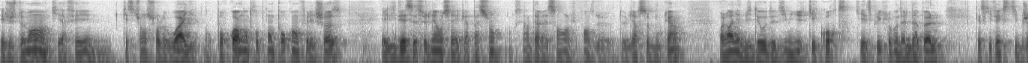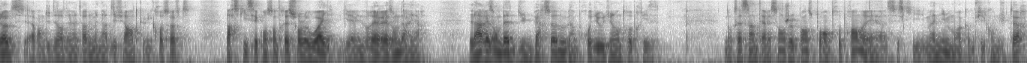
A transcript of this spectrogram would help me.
Et justement, qui a fait une question sur le why. Donc, pourquoi on entreprend, pourquoi on fait les choses. Et l'idée, c'est ce lien aussi avec la passion. Donc, c'est intéressant, je pense, de, de lire ce bouquin. Ou alors, il y a une vidéo de 10 minutes qui est courte, qui explique le modèle d'Apple Qu'est-ce qui fait que Steve Jobs a vendu des ordinateurs de manière différente que Microsoft Parce qu'il s'est concentré sur le why. Il avait une vraie raison derrière. La raison d'être d'une personne ou d'un produit ou d'une entreprise. Donc ça c'est intéressant je pense pour entreprendre et euh, c'est ce qui m'anime moi comme fil conducteur.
